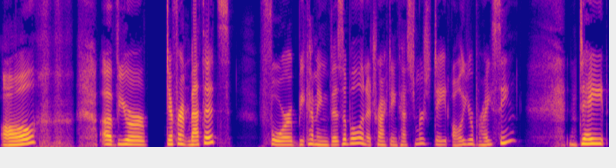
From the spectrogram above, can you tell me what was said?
all of your different methods for becoming visible and attracting customers, date all your pricing, date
